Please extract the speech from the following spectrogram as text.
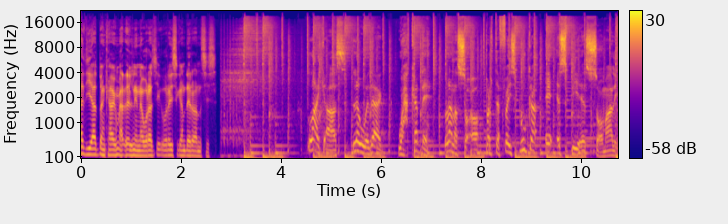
aad iyo aad baan kaaga mahad celinaynaa waraysigan dheer aana like as la wadaag wax ka dheh lana soco barta facebooka ee sb s soomaali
